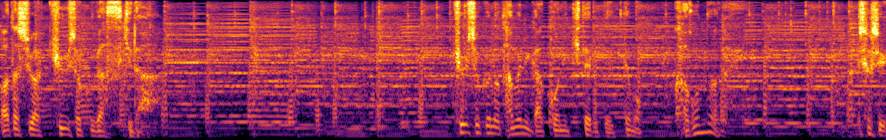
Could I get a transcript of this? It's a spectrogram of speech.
私は給食が好きだ。給食のために学校に来てると言っても過言ではない。しかし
